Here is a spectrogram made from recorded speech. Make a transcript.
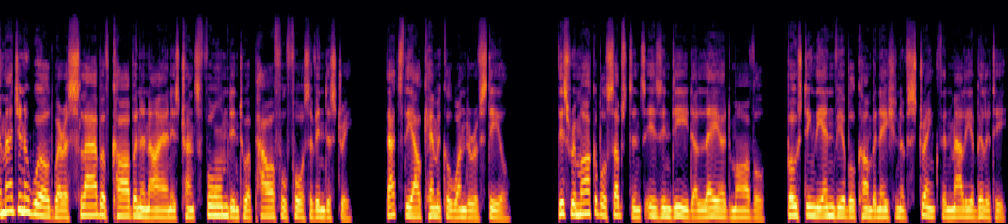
Imagine a world where a slab of carbon and iron is transformed into a powerful force of industry. That's the alchemical wonder of steel. This remarkable substance is indeed a layered marvel, boasting the enviable combination of strength and malleability.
